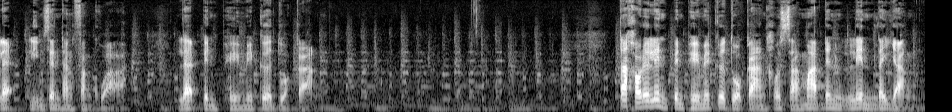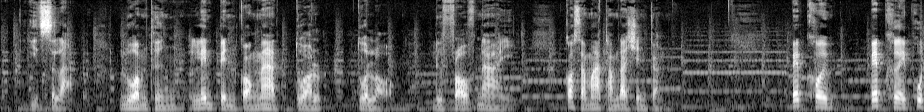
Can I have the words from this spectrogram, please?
และริมเส้นทางฝั่งขวา และเป็นเพลย์เมเกอร์ตัวกลาง ถ้าเขาได้เล่นเป็นเพลย์เมเกอร์ตัวกลาง เขาสามารถเล่นเล่นได้อย่างอิสระ รวมถึงเล่นเป็นกองหน้าตัวตัวหลอก หรือฟลอฟนายก็สามารถทำได้เช่นกัน เป๊ปเคยเป๊ปเคยพูด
